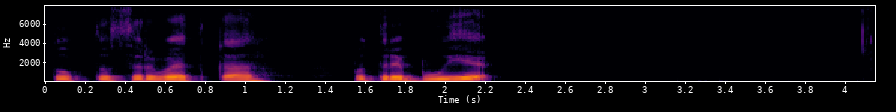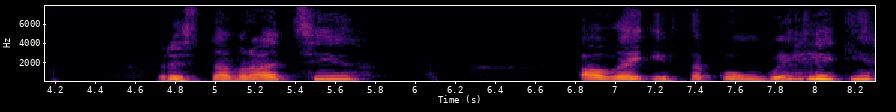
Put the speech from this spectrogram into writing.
тобто серветка потребує реставрації, але і в такому вигляді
